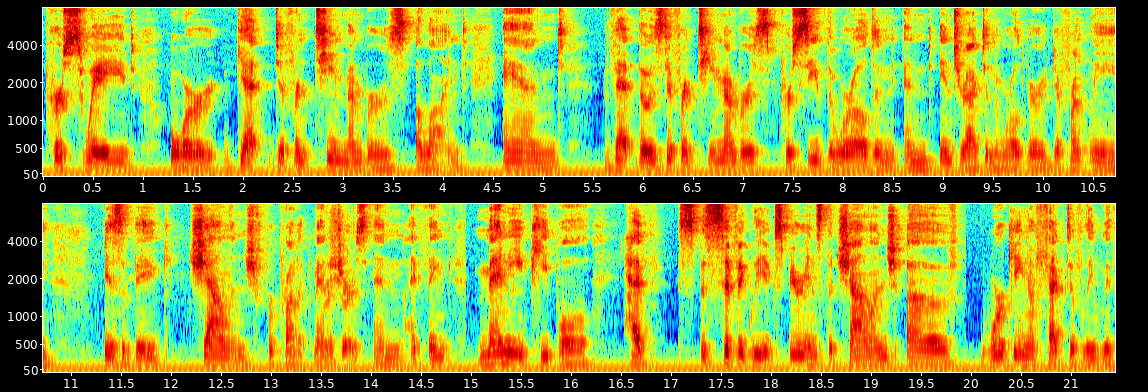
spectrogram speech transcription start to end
persuade or get different team members aligned. And that those different team members perceive the world and, and interact in the world very differently is a big challenge for product managers. For sure. And I think many people have specifically experienced the challenge of working effectively with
